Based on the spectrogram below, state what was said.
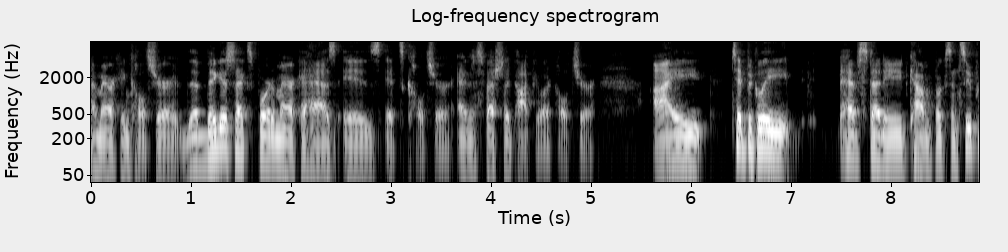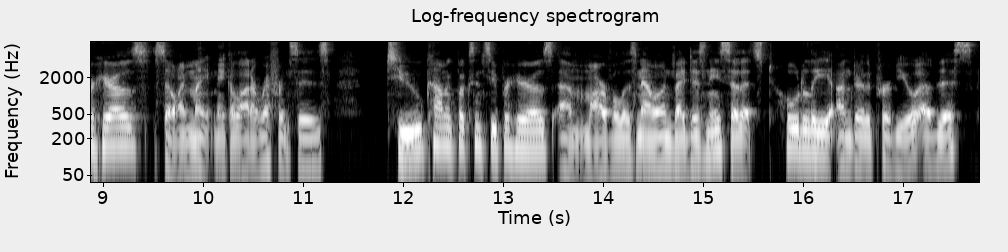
American culture. The biggest export America has is its culture, and especially popular culture. I typically have studied comic books and superheroes, so I might make a lot of references to comic books and superheroes. Um, Marvel is now owned by Disney, so that's totally under the purview of this.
